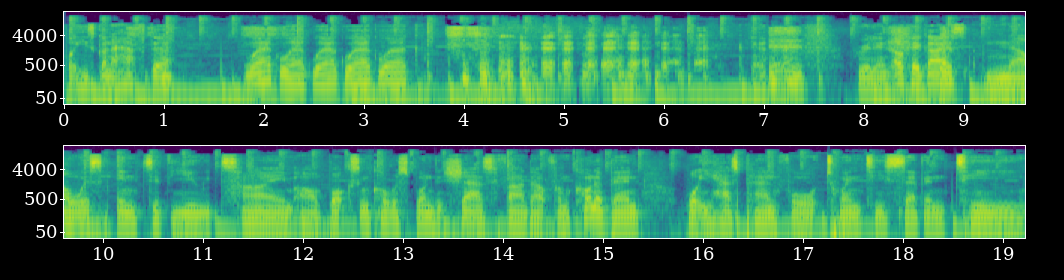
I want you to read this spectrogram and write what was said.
but he's gonna have to work, work, work, work, work. Brilliant. Okay, guys, now it's interview time. Our boxing correspondent Shaz found out from Conor Benn what he has planned for 2017.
